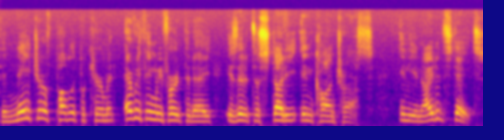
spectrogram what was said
The nature of public procurement, everything we've heard today, is that it's a study in contrasts. In the United States,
